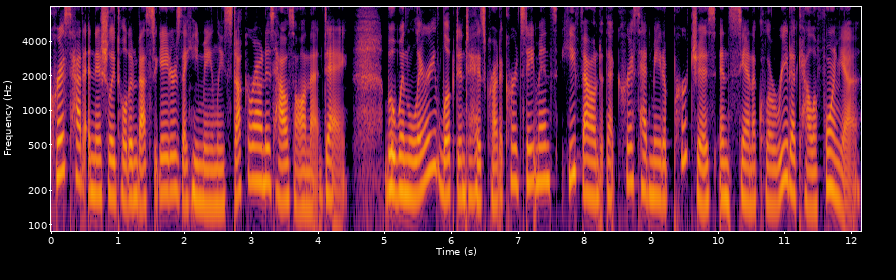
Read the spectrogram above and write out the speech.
Chris had initially told investigators that he mainly stuck around his house on that day. But when Larry looked into his credit card statements, he found that Chris had made a purchase in Santa Clarita, California,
